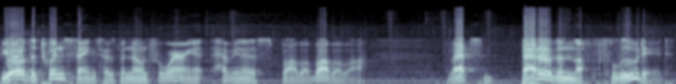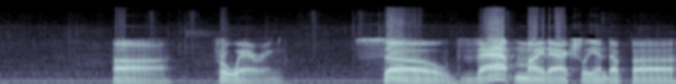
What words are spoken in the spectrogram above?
Biorr of the Twins Fangs has been known for wearing it, having this blah blah blah blah blah. That's better than the fluted uh, for wearing. So that might actually end up... Uh,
